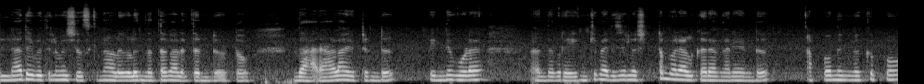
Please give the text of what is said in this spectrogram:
എല്ലാ ദൈവത്തിലും വിശ്വസിക്കുന്ന ആളുകൾ ഇന്നത്തെ കാലത്തുണ്ട് കേട്ടോ. ധാരാളമായിട്ടുണ്ട്. പിന്നെ കൂടെ എന്താ പറയുക എനിക്ക് പരിചയമുള്ള ഇഷ്ടംപോലെ ആൾക്കാർ അങ്ങനെയുണ്ട്. അപ്പോൾ നിങ്ങൾക്കിപ്പോൾ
